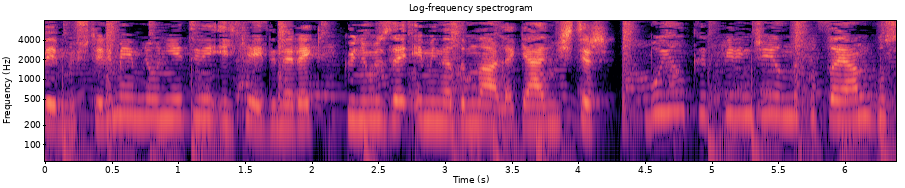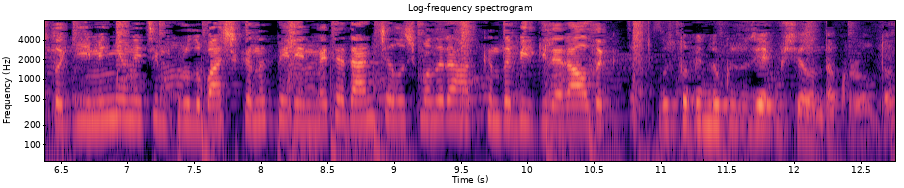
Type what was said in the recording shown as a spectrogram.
ve müşteri memnuniyetini ilke edinerek günümüze emin adımlarla gelmiştir. Bu yıl 41. yılını kutlayan Gusto Giyim'in yönetim kurulu başkanı Pelin Mete'den çalışmaları hakkında bilgiler aldık. Gusto 1970 yılında kuruldu.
